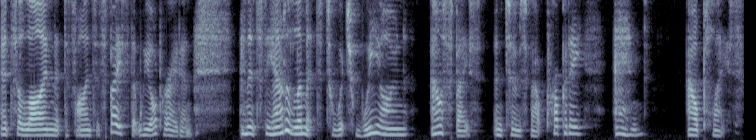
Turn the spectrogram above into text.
It's a line that defines a space that we operate in, and it's the outer limits to which we own our space in terms of our property and our place.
